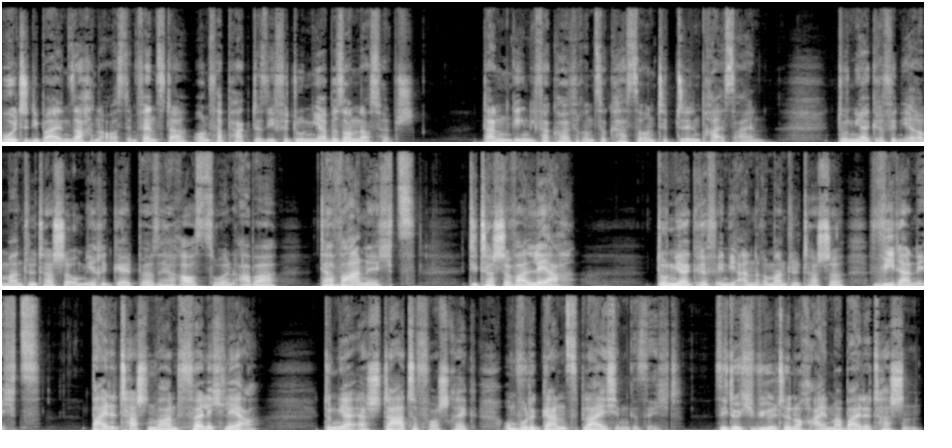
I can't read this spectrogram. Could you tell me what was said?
holte die beiden Sachen aus dem Fenster und verpackte sie für Dunja besonders hübsch. Dann ging die Verkäuferin zur Kasse und tippte den Preis ein. Dunja griff in ihre Manteltasche, um ihre Geldbörse herauszuholen, aber da war nichts. Die Tasche war leer. Dunja griff in die andere Manteltasche. Wieder nichts. Beide Taschen waren völlig leer. Dunja erstarrte vor Schreck und wurde ganz bleich im Gesicht. Sie durchwühlte noch einmal beide Taschen,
